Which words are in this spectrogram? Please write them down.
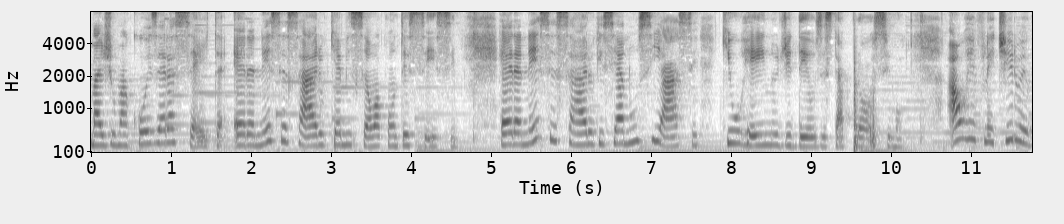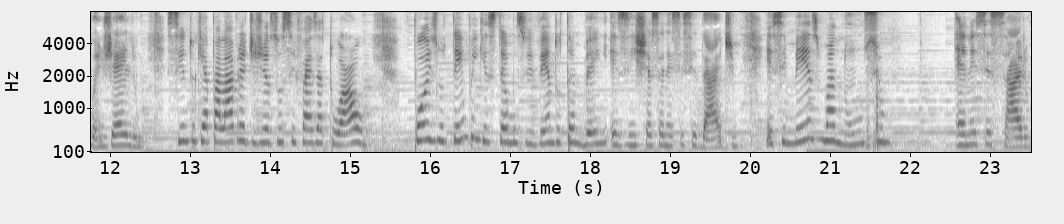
mas de uma coisa era certa: era necessário que a missão acontecesse. Era necessário que se anunciasse que o reino de Deus está próximo. Ao refletir o Evangelho, sinto que a palavra de Jesus se faz atual pois no tempo em que estamos vivendo também existe essa necessidade. Esse mesmo anúncio é necessário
